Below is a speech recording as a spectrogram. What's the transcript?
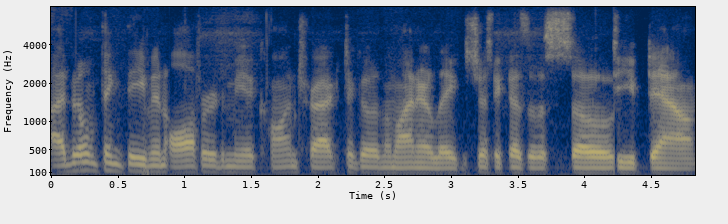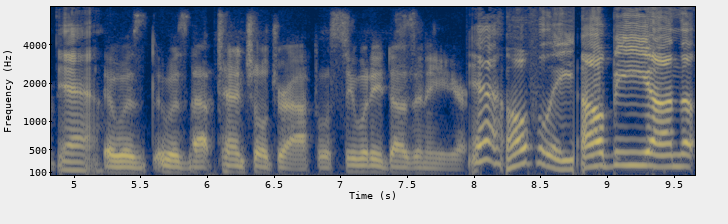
I don't think they even offered me a contract to go to the minor leagues just because it was so deep down. Yeah. It was it was that potential draft. We'll see what he does in a year. Yeah, hopefully. I'll be on the,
